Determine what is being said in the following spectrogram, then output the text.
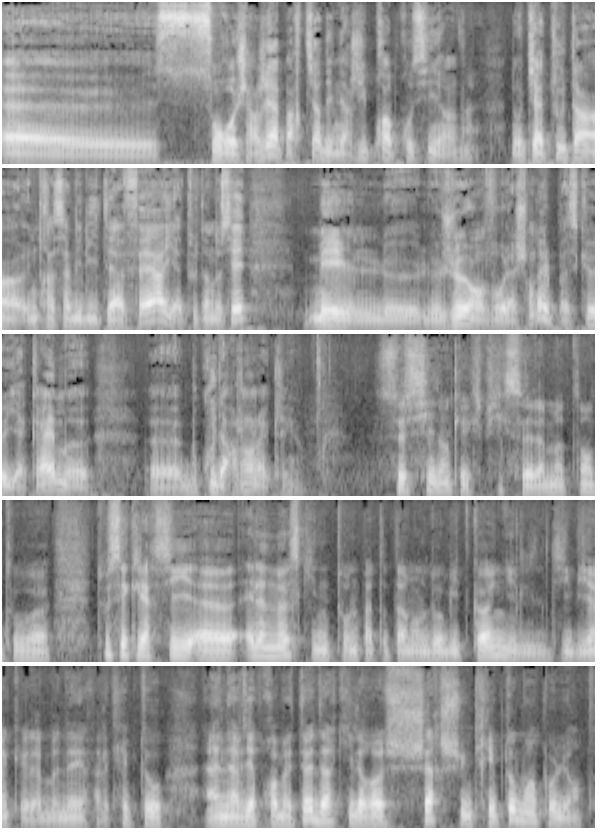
euh, sont rechargés à partir d'énergie propre aussi. Hein. Donc il y a toute un, une traçabilité à faire, il y a tout un dossier, mais le, le jeu en vaut la chandelle parce qu'il y a quand même euh, beaucoup d'argent à la clé. Ceci donc explique cela maintenant, tout, euh, tout s'éclaircit. Euh, Elon Musk, qui ne tourne pas totalement le dos au Bitcoin, il dit bien que la monnaie, enfin la crypto, a un avenir prometteur, d'ailleurs qu'il recherche une crypto moins polluante.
